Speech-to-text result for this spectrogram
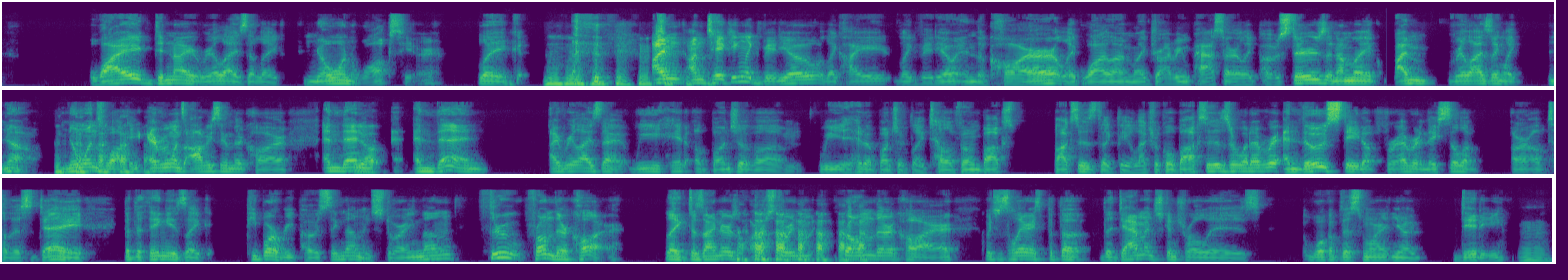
Why didn't I realize that like no one walks here? Like I'm I'm taking like video, like high like video in the car, like while I'm like driving past our like posters, and I'm like I'm realizing like no, no one's walking. Everyone's obviously in their car, and then Yep. and then I realized that we hit a bunch of um we hit a bunch of like telephone box boxes, like the electrical boxes or whatever, and those stayed up forever, and they still up, are up till this day. But the thing is, like people are reposting them and storing them through from their car. Like designers are storing them from their car, which is hilarious. But the the damage control is woke up this morning, you know, Diddy. Mm,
